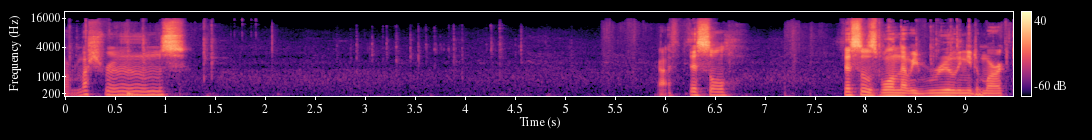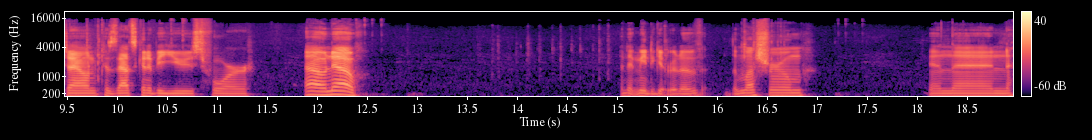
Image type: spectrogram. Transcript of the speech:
More mushrooms. Got thistle. Thistle's one that we really need to mark down because that's going to be used for... Oh, no. I didn't mean to get rid of the mushroom. And then...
